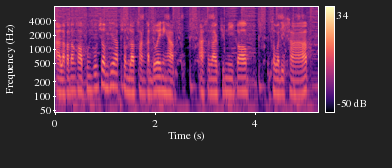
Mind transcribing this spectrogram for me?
อ่าเราก็ต้องขอบคุณคุณผู้ชมที่รับชมรับฟังกันด้วยนะครับอ่าสำหรับคลิปนี้ก็สวัสดีครับ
